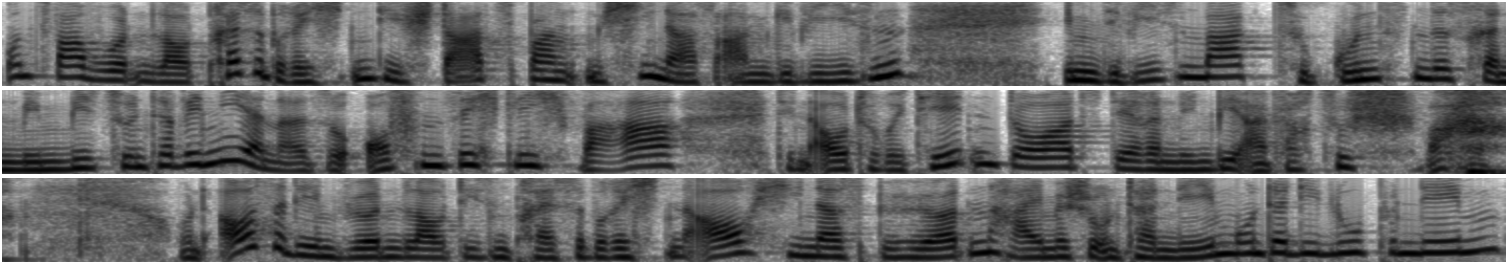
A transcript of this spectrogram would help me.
Und zwar wurden laut Presseberichten die Staatsbanken Chinas angewiesen, im Devisenmarkt zugunsten des Renminbi zu intervenieren. Also offensichtlich war den Autoritäten dort der Renminbi einfach zu schwach. Und außerdem würden laut diesen Presseberichten auch Chinas Behörden heimische Unternehmen unter die Lupe nehmen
